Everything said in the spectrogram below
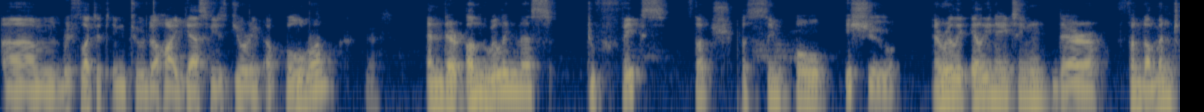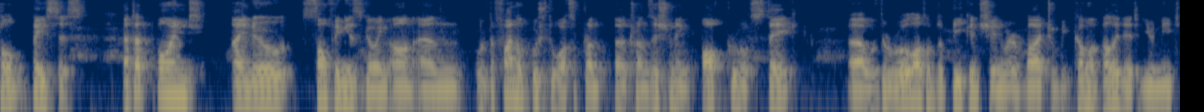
um, reflected into the high gas fees during a bull run. Yes. And their unwillingness to fix such a simple issue and really alienating their fundamental basis. At that point, I knew something is going on, and with the final push towards a uh, transitioning off proof of stake, uh, with the rollout of the beacon chain, whereby to become a validator you need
